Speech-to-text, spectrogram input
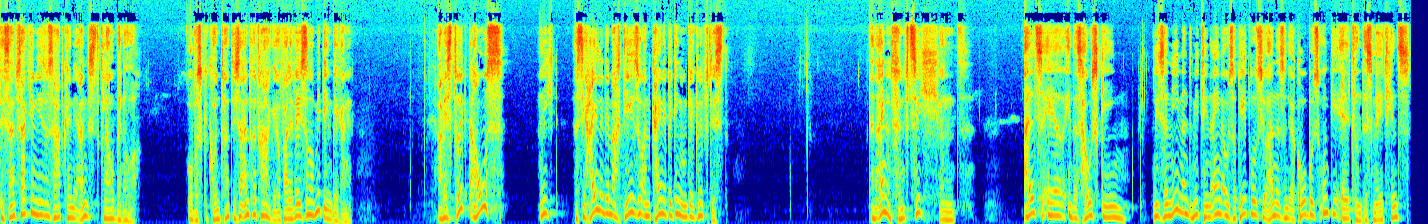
Deshalb sagt ihm Jesus, hab keine Angst, glaube nur. Ob er es gekonnt hat, ist eine andere Frage. Auf alle Fälle ist er noch mit ihm gegangen. Aber es drückt aus, nicht, dass die heilende Macht Jesu an keine Bedingung geknüpft ist. Dann 51, und als er in das Haus ging, ließ er niemand mit hinein außer Petrus, Johannes und Jakobus und die Eltern des Mädchens.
